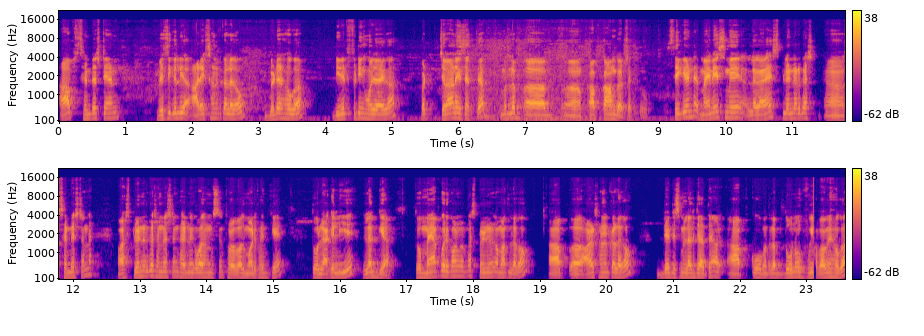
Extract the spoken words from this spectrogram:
आप centre stand basically R X hundred का लगाओ बेटर होगा डायरेक्ट फिटिंग हो जाएगा बट चला नहीं सकते आप मतलब आ, आ, आप काम कर सकते हो। सेकेंड मैंने इसमें लगाया है स्प्लेंडर का सेंटर स्टैंड और स्प्लेंडर का सेंटर स्टैंड खरीदने के बाद हम इसने थोड़ा बहुत मॉडिफाई किया तो ला के लिए लग गया। तो मैं आपको रिकमेंड करूँगा स्प्लेंडर का मत लगाओ आप आर एक्स हंड्रेड का लगाओ डेट इसमें लग जाते हैं और आपको मतलब दोनों हुई हवा में होगा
